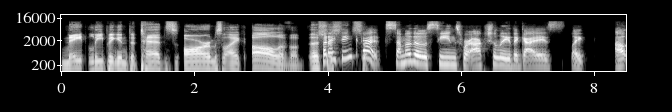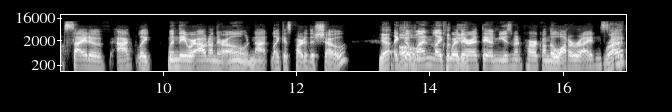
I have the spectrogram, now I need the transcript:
Nate leaping into Ted's arms, like all of them. But I think so- that some of those scenes were actually the guys like outside of act like when they were out on their own, not like as part of the show. yeah, Like the oh, one like where be. they're at the amusement park on the water ride and Right, stuff.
